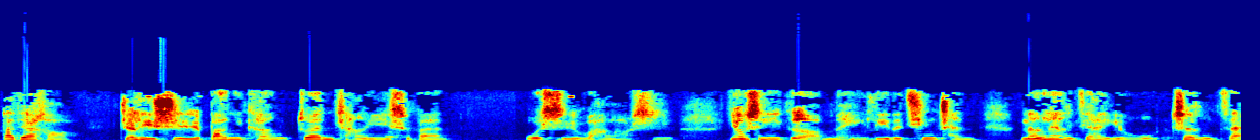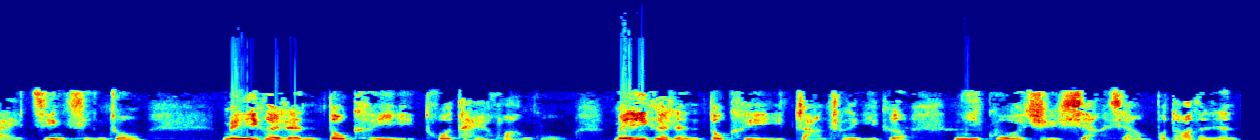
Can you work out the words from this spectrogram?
大家好，这里是邦尼康专长仪式班，我是王老师。又是一个美丽的清晨，能量加油正在进行中。每一个人都可以脱胎换骨，每一个人都可以长成一个你过去想象不到的人。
